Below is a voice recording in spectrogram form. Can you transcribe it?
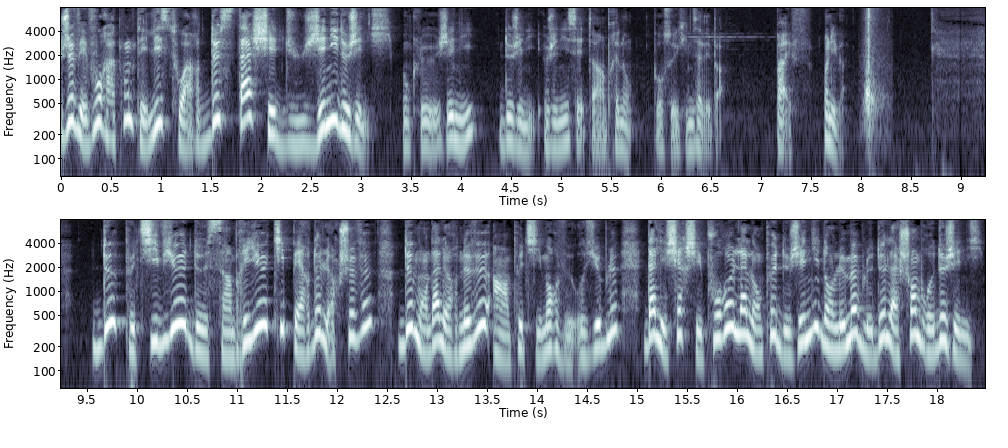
Je vais vous raconter l'histoire d'Eustache et du génie de génie. Donc le génie de génie. Eugénie, c'est un prénom, pour ceux qui ne savaient pas. Bref, on y va. Deux petits vieux de Saint-Brieuc qui perdent leurs cheveux demandent à leur neveu, un petit morveux aux yeux bleus, d'aller chercher pour eux la lampe de génie dans le meuble de la chambre de génie.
